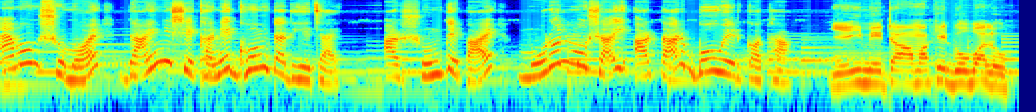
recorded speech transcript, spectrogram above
এমন সময় ডাইনি সেখানে ঘোমটা দিয়ে যায় আর শুনতে পায় মোড়ল মশাই আর তার বউয়ের কথা। এই মেয়েটা আমাকে ডোবালো।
